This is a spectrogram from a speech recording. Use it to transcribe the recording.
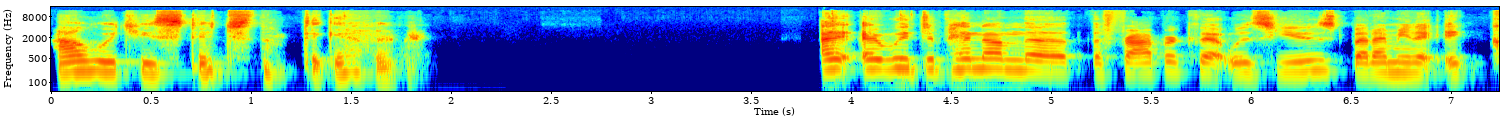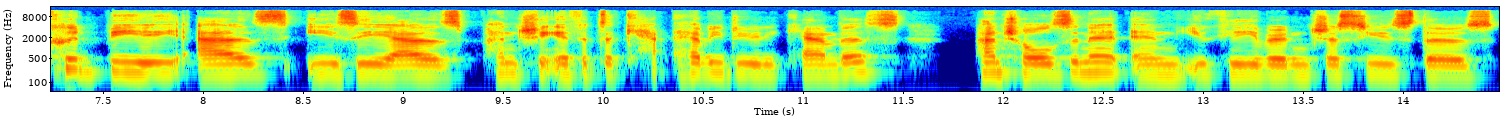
How would you stitch them together? I, it would depend on the, the fabric that was used, but I mean, it, it could be as easy as punching, if it's a ca- heavy duty canvas, punch holes in it and you could even just use those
